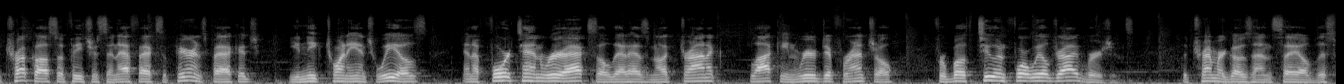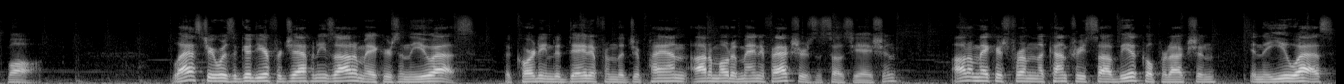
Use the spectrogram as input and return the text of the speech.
truck also features an FX appearance package, unique 20 inch wheels, and a 410 rear axle that has an electronic locking rear differential for both two and four wheel drive versions. The Tremor goes on sale this fall. Last year was a good year for Japanese automakers in the U.S. According to data from the Japan Automotive Manufacturers Association, automakers from the country saw vehicle production in the U.S.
